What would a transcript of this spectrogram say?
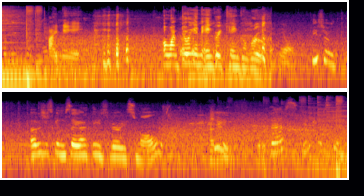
somebody's By me. oh, I'm doing an angry kangaroo. Yeah. These are, I was just going to say, aren't these very small? Gee, that's interesting.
